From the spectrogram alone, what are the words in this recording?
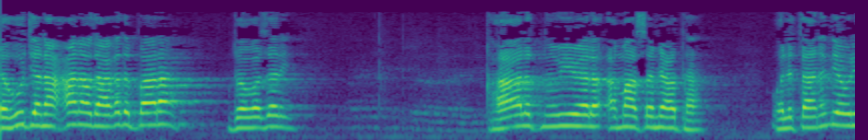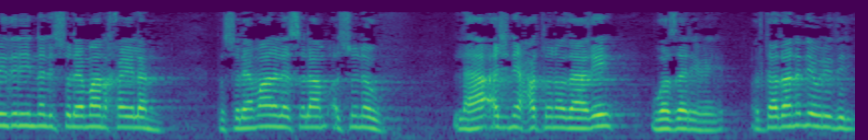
له جناحان او داغه د پاره د وزری قالت نو وی ویل اما سمعتها ولتان دی اوریدلی ان لسليمان خيلا د سليمان عليه السلام اسنو لها اجنحه نو داغه وزره وي البته دا نه دی ورېدلی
